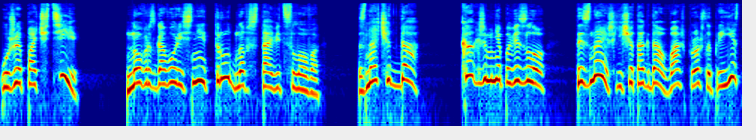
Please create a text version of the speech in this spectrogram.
«уже почти», но в разговоре с ней трудно вставить слово. «Значит, да! Как же мне повезло! Ты знаешь, еще тогда, в ваш прошлый приезд,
